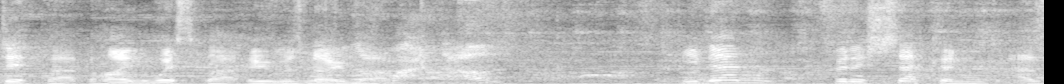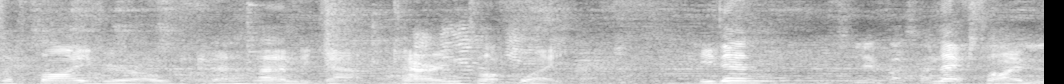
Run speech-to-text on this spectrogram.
Dipper behind Whisper, who was no mug. He then finished second as a five-year-old in a handicap carrying top weight. He then, next time,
